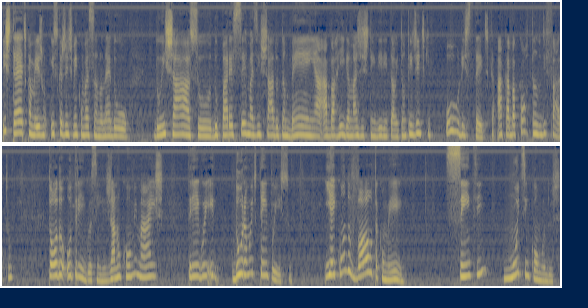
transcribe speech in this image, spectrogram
estética mesmo, isso que a gente vem conversando, né, do, do inchaço, do parecer mais inchado também, a, a barriga mais distendida e tal. Então, tem gente que por estética acaba cortando de fato todo o trigo, assim, já não come mais trigo e dura muito tempo isso. E aí, quando volta a comer, sente muitos incômodos.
